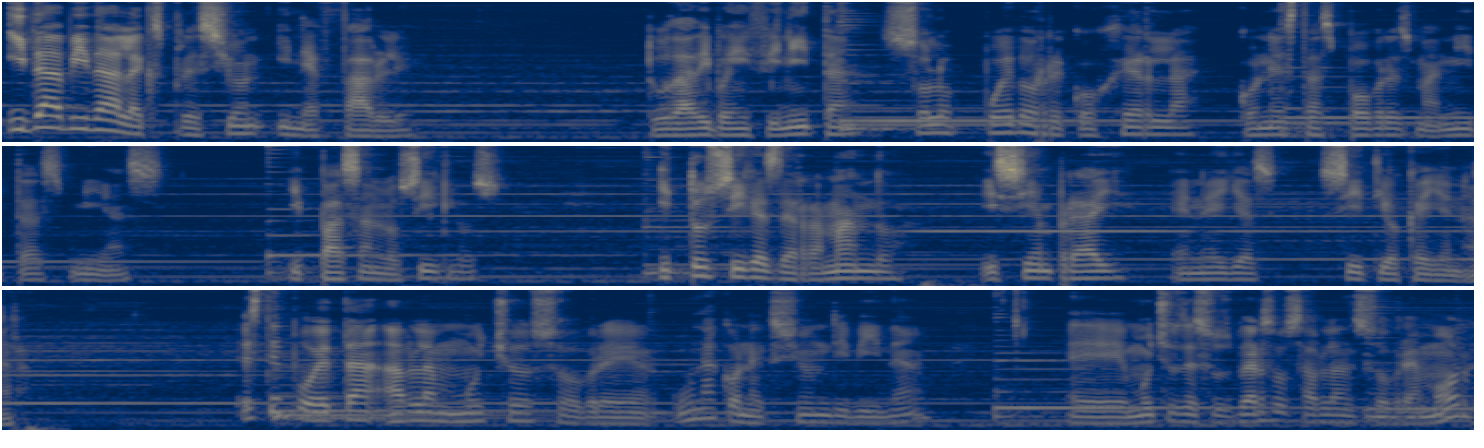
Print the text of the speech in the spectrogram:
y da vida a la expresión inefable tu dádiva infinita solo puedo recogerla con estas pobres manitas mías. Y pasan los siglos, y tú sigues derramando, y siempre hay en ellas sitio que llenar. Este poeta habla mucho sobre una conexión divina. Eh, muchos de sus versos hablan sobre amor.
